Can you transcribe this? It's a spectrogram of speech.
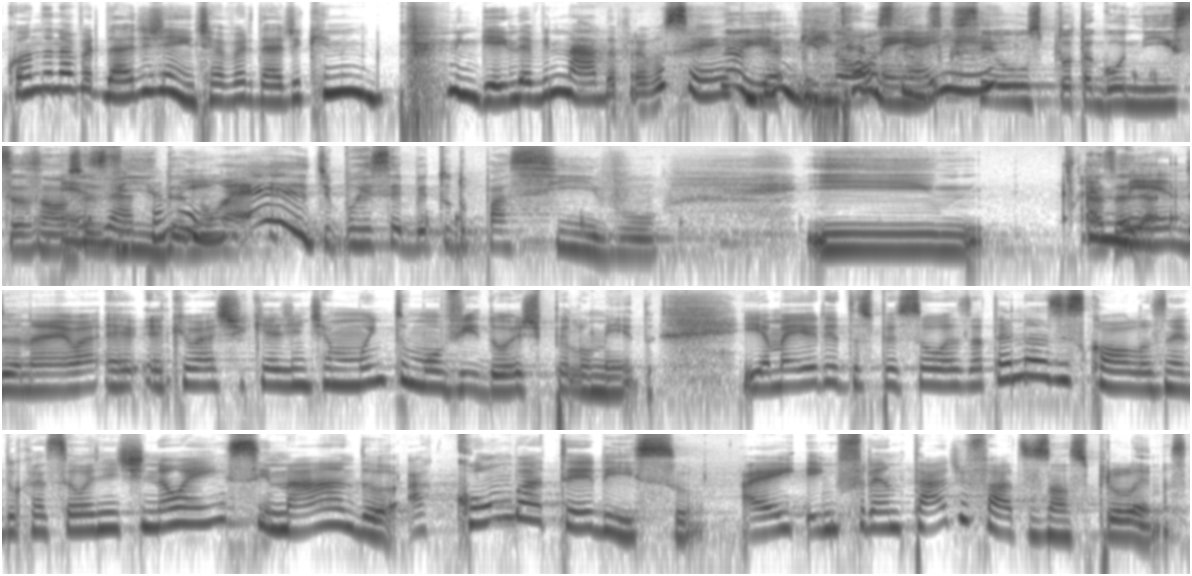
Quando na verdade, gente, a verdade é que ninguém deve nada para você. Não, e, ninguém e tá nós tá temos aí. que ser os protagonistas da nossa Exatamente. vida, não é tipo receber tudo passivo. E é medo, né? É, é, que eu acho que a gente é muito movido hoje pelo medo. E a maioria das pessoas, até nas escolas, na educação, a gente não é ensinado a combater isso, a enfrentar de fato os nossos problemas.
